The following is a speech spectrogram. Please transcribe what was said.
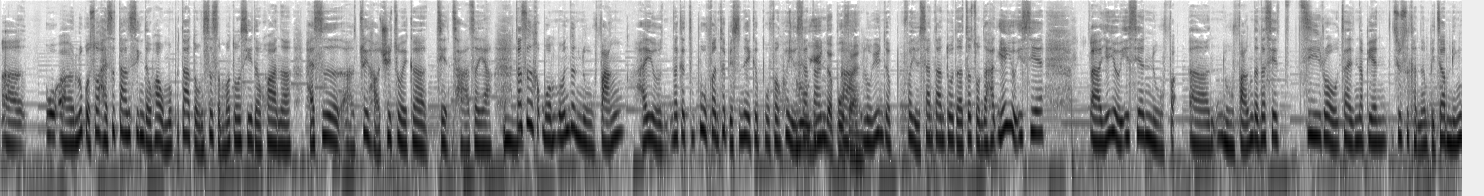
呃，我呃，如果说还是担心的话，我们不大懂是什么东西的话呢，还是呃最好去做一个检查这样。但是我们的乳房还有那个部分，特别是那个部分会有乳晕的部分，乳晕的部分有相当多的这种的，也有一些。呃，也有一些乳房呃乳房的那些肌肉在那边，就是可能比较明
